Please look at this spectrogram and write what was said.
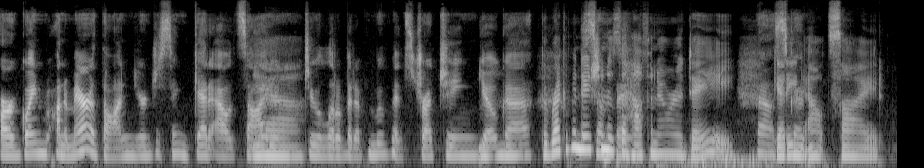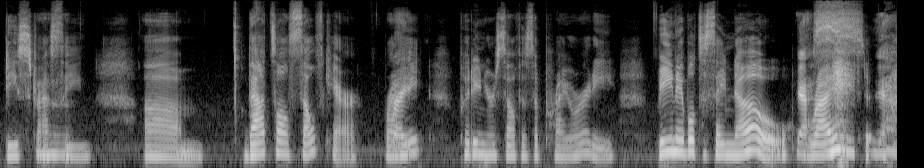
or going on a marathon. You're just saying get outside Yeah. and do a little bit of movement, stretching, Mhm. yoga. The recommendation is a half an hour a day, Yeah, getting good. Mm-hmm. outside, de stressing. Um, that's all self care, right? Right. Putting yourself as a priority, being able to say no, Yes. right? Yeah.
